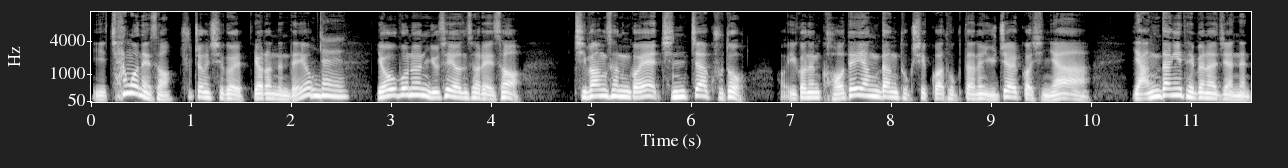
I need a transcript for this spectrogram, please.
이 창원에서 출정식을 열었는데요. 네. 여 후보는 유세 연설에서 지방선거의 진짜 구도, 어, 이거는 거대 양당 독식과 독단을 유지할 것이냐, 양당이 대변하지 않는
